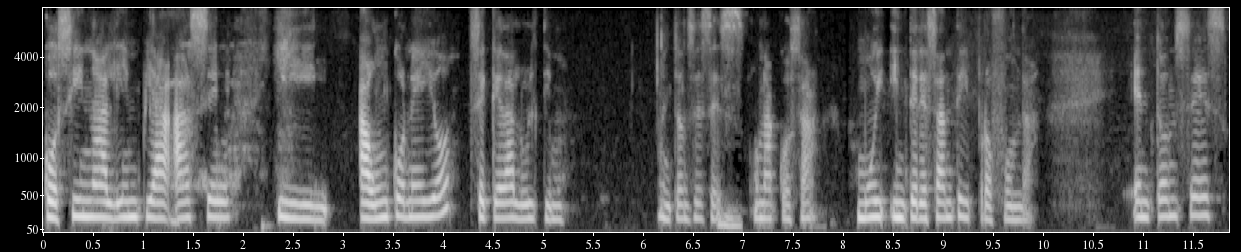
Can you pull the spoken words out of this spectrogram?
cocina, limpia, hace y aún con ello se queda al último. Entonces es una cosa muy interesante y profunda. Entonces,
